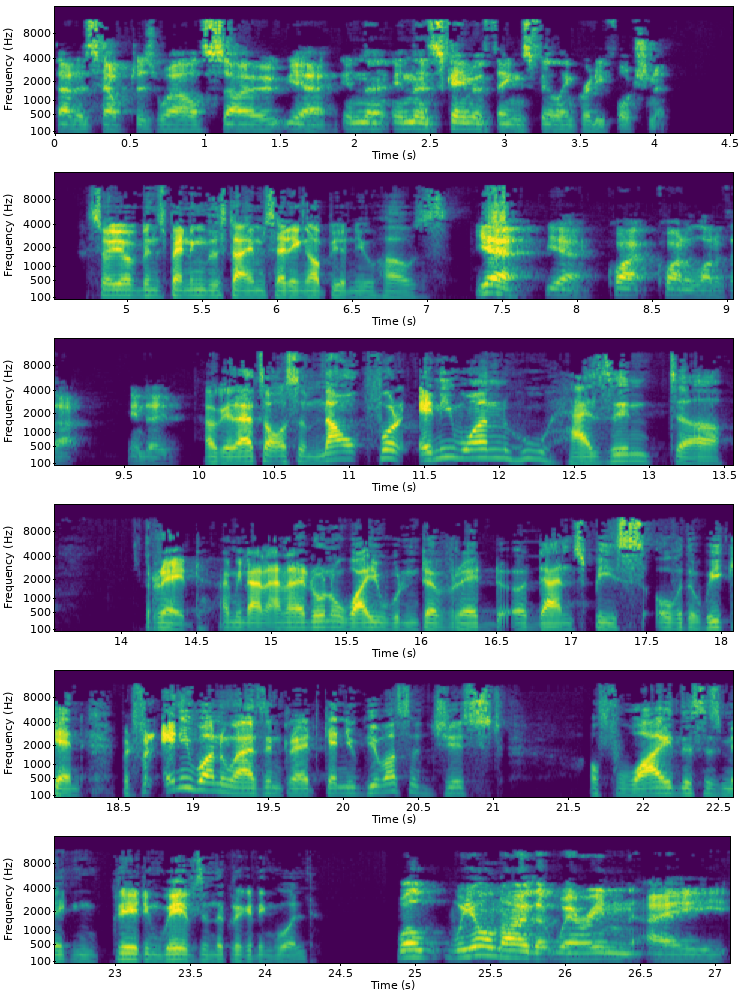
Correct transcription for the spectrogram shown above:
that has helped as well. So yeah, in the in the scheme of things, feeling pretty fortunate. So you've been spending this time setting up your new house. Yeah, yeah, quite quite a lot of that indeed. Okay, that's awesome. Now, for anyone who hasn't uh, read, I mean, and, and, I don't know why you wouldn't have read uh, Dan's piece over the weekend, but for anyone who hasn't read, can you give us a gist of why this is making creating waves in the cricketing world? Well, we all know that we're in a,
